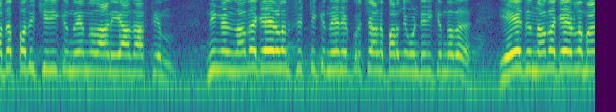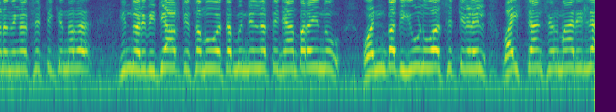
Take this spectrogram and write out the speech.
അതപ്പതിച്ചിരിക്കുന്നു എന്നതാണ് യാഥാർത്ഥ്യം. നിങ്ങൾ നവകേരളം സൃഷ്ടിക്കുന്നതിനെ കുറിച്ചാണ് പറഞ്ഞുകൊണ്ടിരിക്കുന്നത്. ഏത് നവകേരളമാണ് നിങ്ങൾ സൃഷ്ടിക്കുന്നത്? ഇന്നൊരു വിദ്യാർത്ഥി സമൂഹത്തെ മുന്നിൽ നിർത്തി ഞാൻ പറയുന്നു ഒൻപത് യൂണിവേഴ്സിറ്റികളിൽ വൈസ് ചാൻസലർമാരില്ല.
